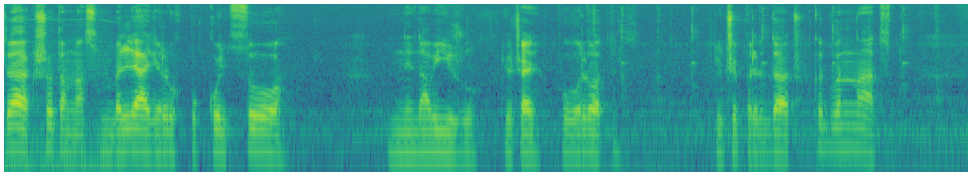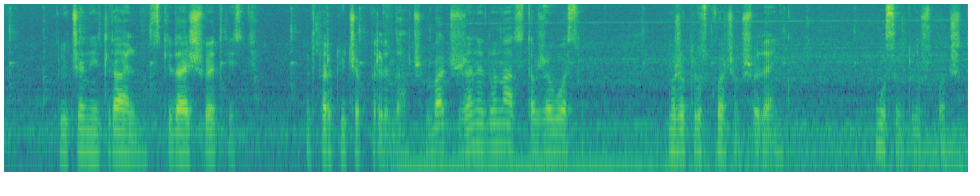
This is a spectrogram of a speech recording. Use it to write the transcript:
Так, що там у нас? Блядь, рух по кольцо. Ненавижу. Включай поворотник. Включи передачу. Ко 12. Включи нейтрально. Скидай швидкість. І тепер включи передачу. Бачиш, вже не 12, а вже 8. Може плюскочим швиденько. Мусимо плюскочити.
